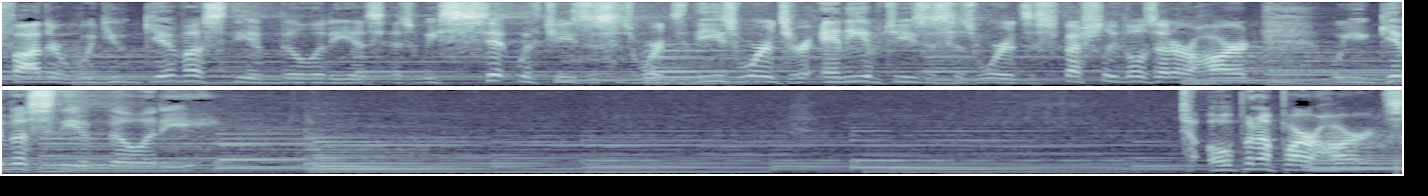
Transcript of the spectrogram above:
Father, would you give us the ability as, as we sit with Jesus' words, these words or any of Jesus' words, especially those that are hard, will you give us the ability open up our hearts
